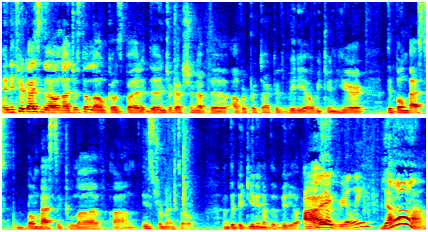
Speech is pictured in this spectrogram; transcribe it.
and if you guys know, not just the locals, but the introduction of the overprotected video, we can hear the bombastic, bombastic love um, instrumental at the beginning of the video. Oh, I really? yeah,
